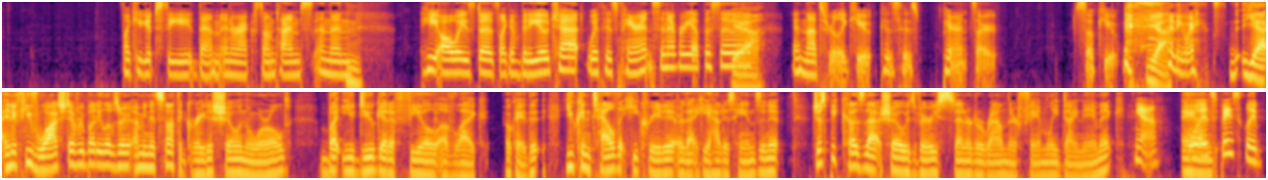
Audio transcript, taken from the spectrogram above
like you get to see them interact sometimes and then Mm. he always does like a video chat with his parents in every episode yeah. and that's really cute because his parents are so cute. Yeah. Anyways, Yeah, and if you've watched Everybody Loves Raymond, I mean, it's not the greatest show in the world, but you do get a feel of like, okay, that you can tell that he created it or that he had his hands in it, just because that show is very centered around their family dynamic. yeah. And well, it's basically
